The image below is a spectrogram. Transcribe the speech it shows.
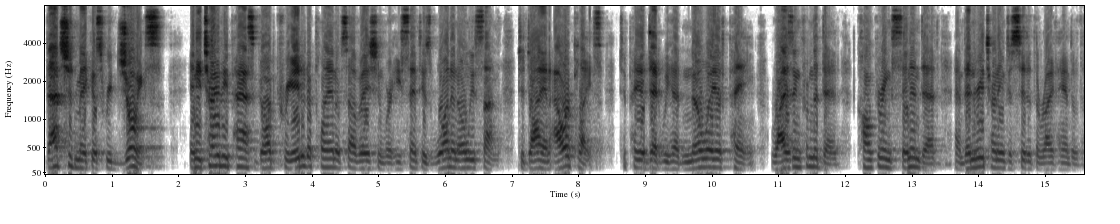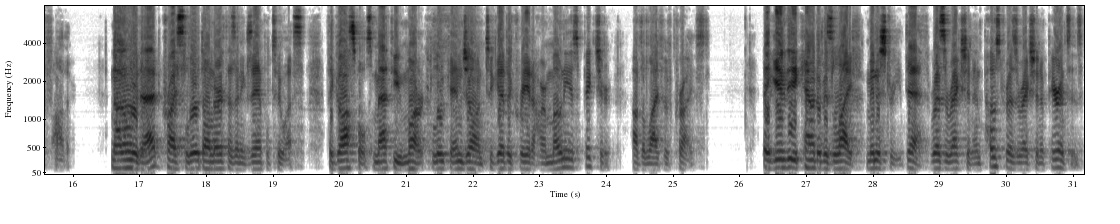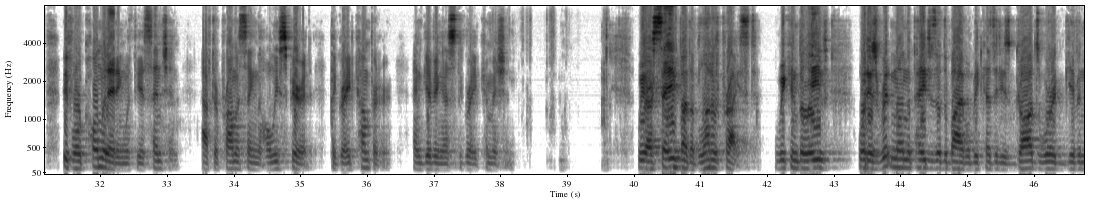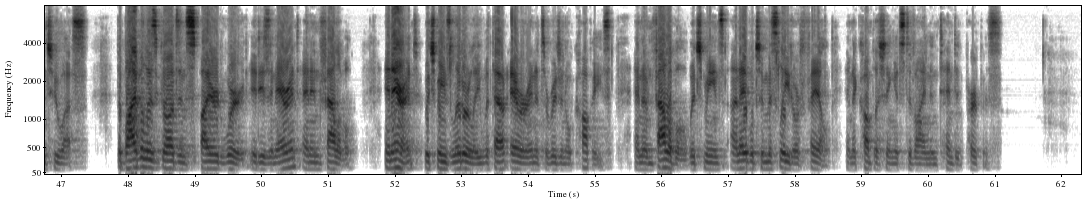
That should make us rejoice in eternity past, God created a plan of salvation where He sent His one and only Son to die in our place, to pay a debt we had no way of paying, rising from the dead, conquering sin and death, and then returning to sit at the right hand of the Father. Not only that, Christ lived on earth as an example to us. The Gospels, Matthew, Mark, Luke, and John, together create a harmonious picture of the life of Christ. They give the account of his life, ministry, death, resurrection, and post resurrection appearances before culminating with the ascension after promising the Holy Spirit, the great comforter, and giving us the great commission. We are saved by the blood of Christ. We can believe what is written on the pages of the Bible because it is God's word given to us. The Bible is God's inspired word. It is inerrant and infallible inerrant, which means literally without error in its original copies, and infallible, which means unable to mislead or fail in accomplishing its divine intended purpose.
